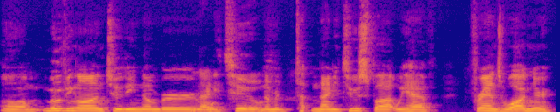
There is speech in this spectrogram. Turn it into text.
Um, moving on to the number 92. number t- 92 spot, we have Franz Wagner.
